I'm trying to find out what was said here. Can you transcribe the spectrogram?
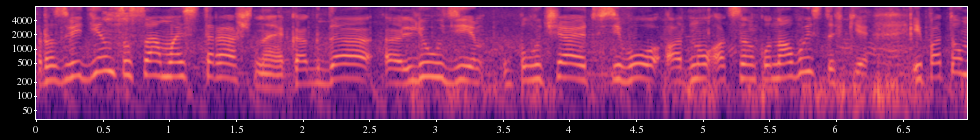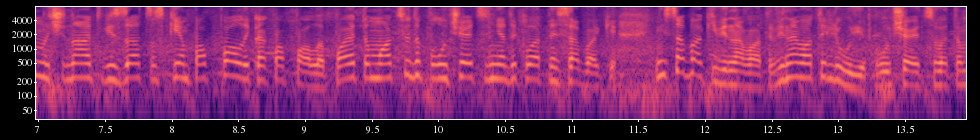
Разведенцы самое страшное, когда э, люди получают всего одну оценку на выставке и потом начинают вязаться с кем попало и как попало. Поэтому отсюда получается не неадекватные собаки. Не собаки виноваты, виноваты люди, получается, в этом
